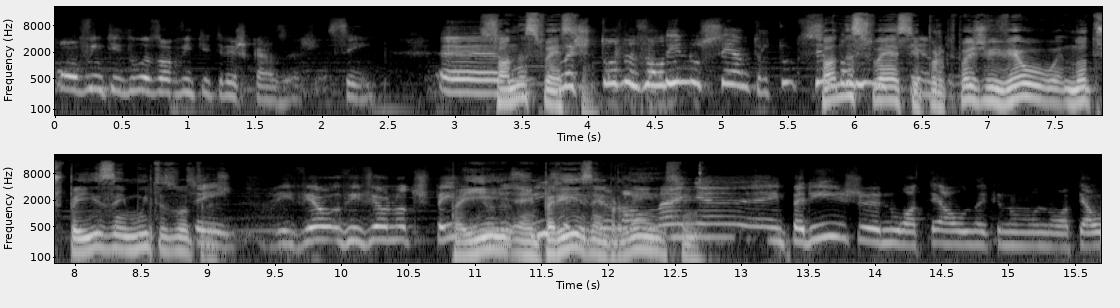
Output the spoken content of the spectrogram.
ou 22 ou 23 casas, sim. Só na Suécia. Mas todas ali no centro. Tudo Só na Suécia, porque depois viveu noutros países, em muitas outras. Sim, viveu, viveu noutros países. País, Suíça, em Paris, em Berlim. Na Alemanha, sim. em Paris, no hotel, no, no hotel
